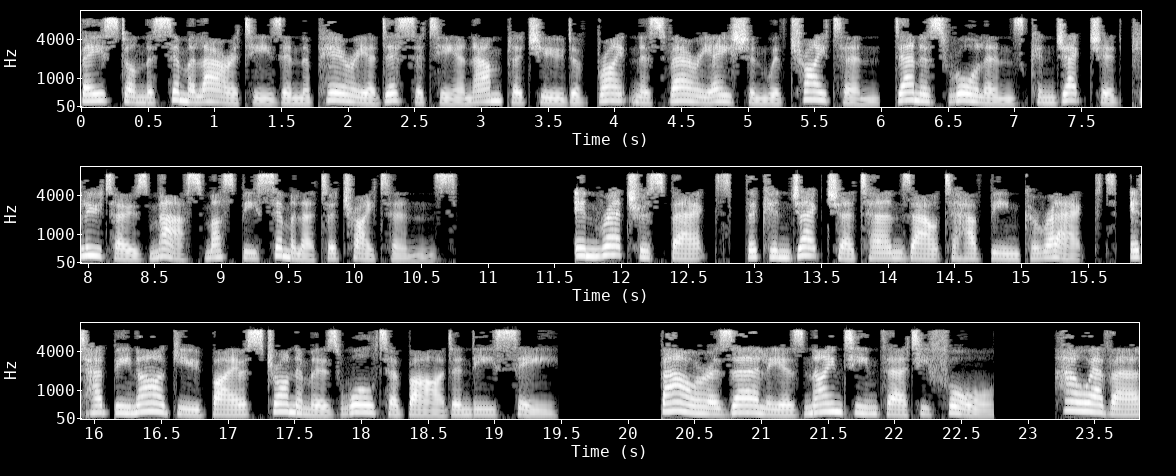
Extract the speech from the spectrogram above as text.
based on the similarities in the periodicity and amplitude of brightness variation with Triton, Dennis Rawlins conjectured Pluto's mass must be similar similar to Triton's. In retrospect, the conjecture turns out to have been correct, it had been argued by astronomers Walter Baade and E. C. Bower as early as 1934. However,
